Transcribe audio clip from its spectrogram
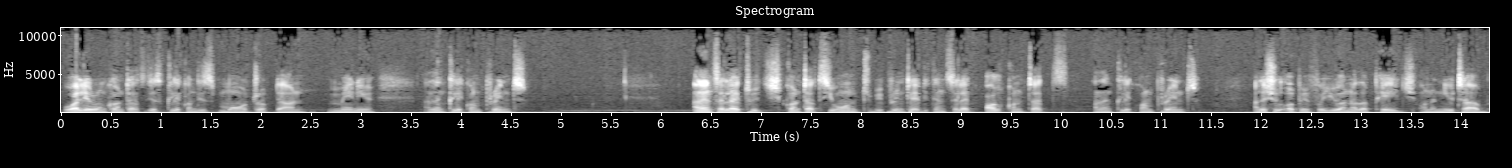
While you're on contacts just click on this more drop down menu and then click on print and then select which contacts you want to be printed. You can select all contacts and then click on print. And this will open for you another page on a new tab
